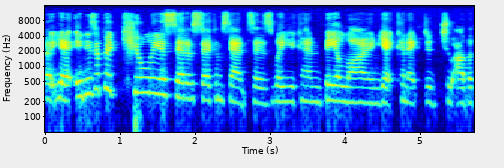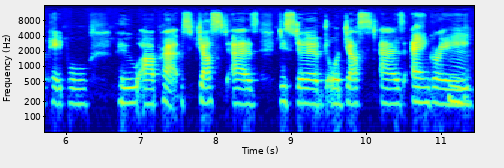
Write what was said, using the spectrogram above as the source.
But yeah, it is a peculiar set of circumstances where you can be alone yet connected to other people who are perhaps just as disturbed or just as angry. Mm.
